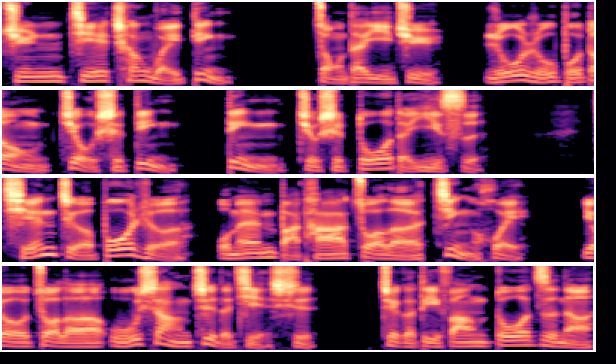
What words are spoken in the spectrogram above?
均皆称为定。总的一句，如如不动就是定，定就是多的意思。前者般若，我们把它做了净慧，又做了无上智的解释。这个地方多字呢，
